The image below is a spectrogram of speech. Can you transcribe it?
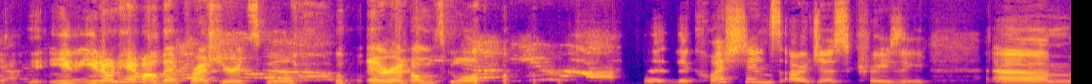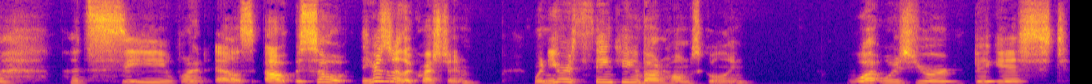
yeah. You, you don't have all that pressure at school or at home school. the, the questions are just crazy. Um, let's see what else. Oh, so here's another question. When you were thinking about homeschooling, what was your biggest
